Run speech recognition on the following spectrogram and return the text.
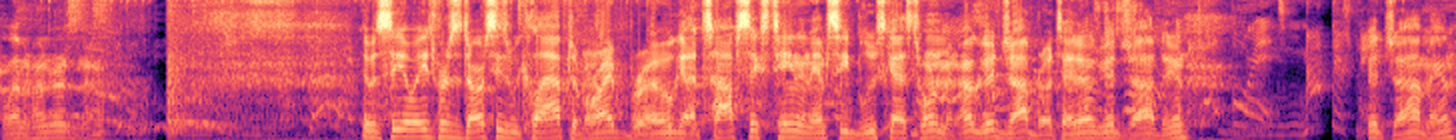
1100? No. It was COH versus Darcy's. We clapped. Am I right, bro? Got top 16 in MC Blue Skies tournament. Oh, good job, bro, Tato. Good job, dude. Good job, man.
